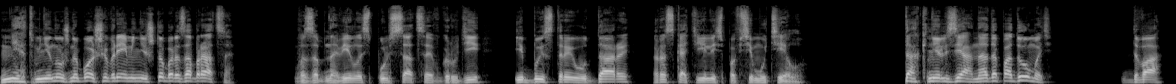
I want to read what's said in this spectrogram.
«Нет, мне нужно больше времени, чтобы разобраться». Возобновилась пульсация в груди, и быстрые удары раскатились по всему телу. «Так нельзя, надо подумать!» «Два,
